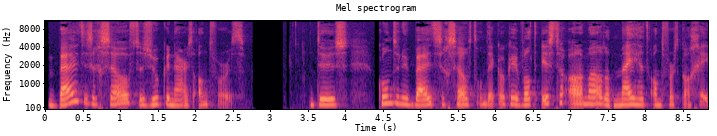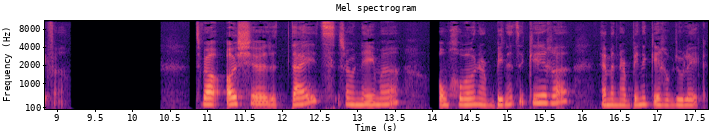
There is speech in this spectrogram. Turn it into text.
buiten zichzelf te zoeken naar het antwoord. Dus continu buiten zichzelf te ontdekken: oké, wat is er allemaal dat mij het antwoord kan geven? Terwijl als je de tijd zou nemen om gewoon naar binnen te keren, en met naar binnen keren bedoel ik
